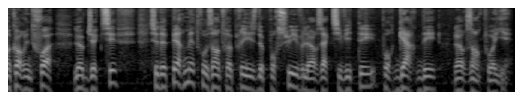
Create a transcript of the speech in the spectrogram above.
Encore une fois, l'objectif, c'est de permettre aux entreprises de poursuivre leurs activités pour garder leurs employés.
